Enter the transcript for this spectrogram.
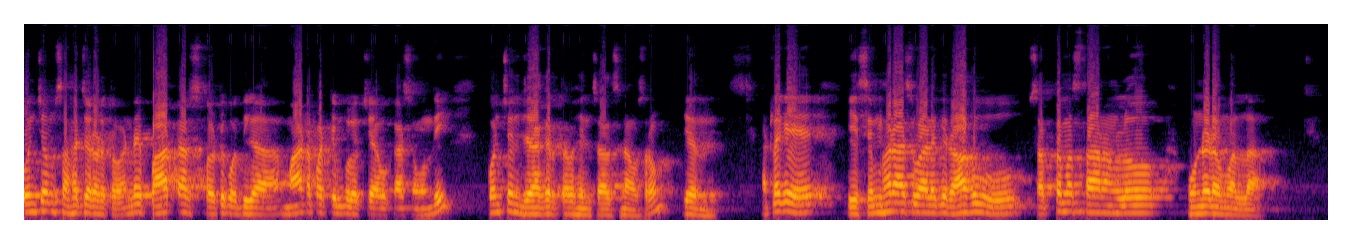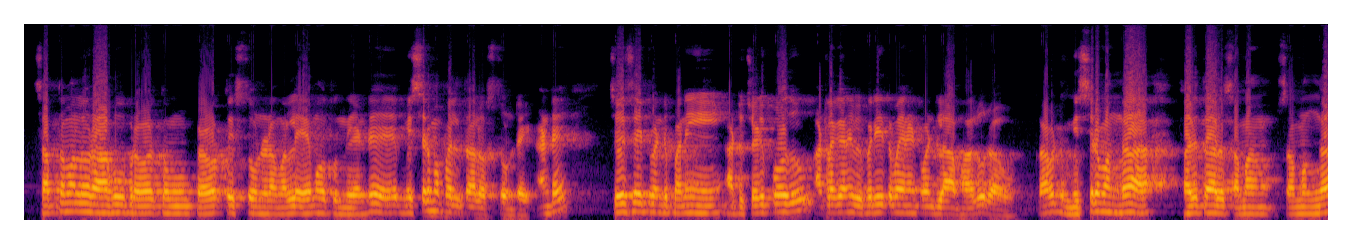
కొంచెం సహచరులతో అంటే పార్ట్నర్స్ తోటి కొద్దిగా మాట పట్టింపులు వచ్చే అవకాశం ఉంది. కొంచెం జాగ్రత్త వహించాల్సిన అవసరం ఉంది. అట్లాగే ఈ సింహరాశి వాళ్ళకి రాహువు సప్తమ స్థానంలో ఉండడం వల్ల సప్తమంలో రాహువు ప్రవర్తం ప్రవర్తిస్తూ ఉండడం వల్ల ఏమవుతుంది అంటే మిశ్రమ ఫలితాలు వస్తుంటాయి. అంటే చేసేటువంటి పని అటు చెడిపోదు అట్లాగని విపరీతమైనటువంటి లాభాలు రావు. కాబట్టి మిశ్రమంగా ఫలితాలు సమం సమంగా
